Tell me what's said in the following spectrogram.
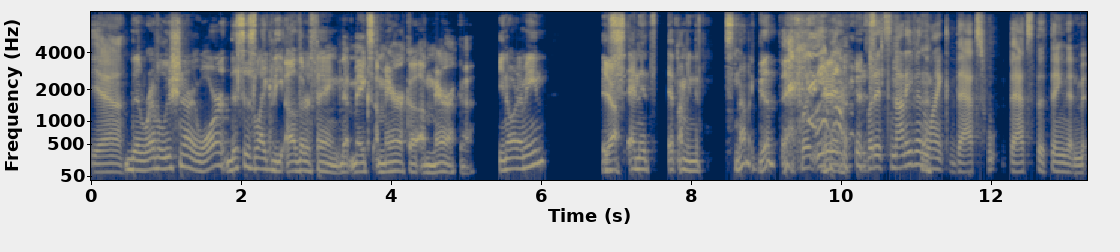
Yeah. the Revolutionary War. This is like the other thing that makes America America. You know what I mean? It's, and it's it, I mean it's not a good thing, But even It's- but it's not even like that's that's the thing that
